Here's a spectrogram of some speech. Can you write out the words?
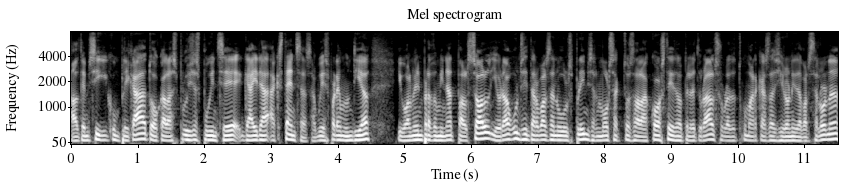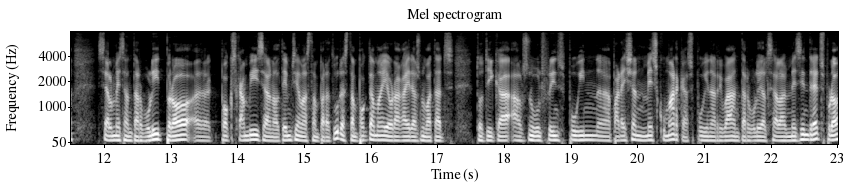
el temps sigui complicat o que les pluges puguin ser gaire extenses. Avui esperem un dia igualment predominat pel sol. Hi haurà alguns intervals de núvols prims en molts sectors de la costa i del prelitoral, sobretot comarques de Girona i de Barcelona, cel més enterbolit, però eh, pocs canvis en el temps i en les temperatures. Tampoc demà hi haurà gaires novetats, tot i que els núvols prims puguin aparèixer en més comarques, puguin arribar a enterbolir el cel en més indrets, però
